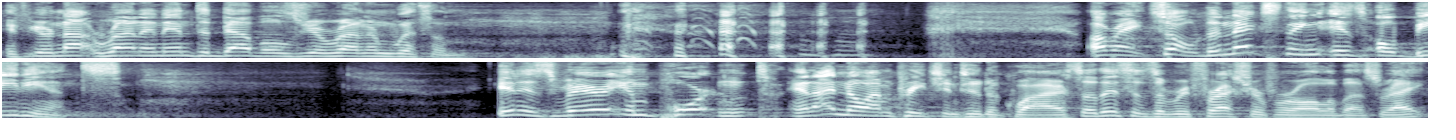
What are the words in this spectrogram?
if you're not running into devils, you're running with them. mm-hmm. All right, so the next thing is obedience. It is very important, and I know I'm preaching to the choir, so this is a refresher for all of us, right?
